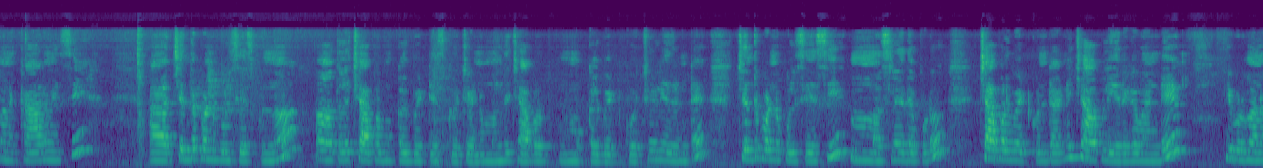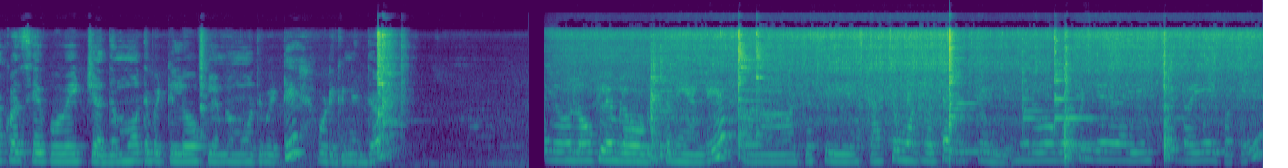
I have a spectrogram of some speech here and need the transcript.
మన కారం వేసి చింతపండు పులుసు వేసుకుందాం. అవతల చేపల ముక్కలు పెట్టేసుకోవచ్చు అండి. ముందు చేపల ముక్కలు పెట్టుకోవచ్చు. లేదంటే చింతపండు పులుసు వేసి మసలేటప్పుడు చేపలు పెట్టుకుంటా అండి. చేపలు ఎరగవండి. ఇప్పుడు మనం కొద్దిసేపు వెయిట్ చేద్దాం. మూత పెట్టి లో ఫ్లేమ్లో మూత పెట్టి ఉడికనిద్దాం. లో- ఫ్లేమ్లో ఉడుకుతున్నాయండి. వచ్చేసి కష్టం మూత పెట్టి ఉడుకుతాయండి మీరు ఓపెన్ చేస్తే డ్రై అయిపోతాయి.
